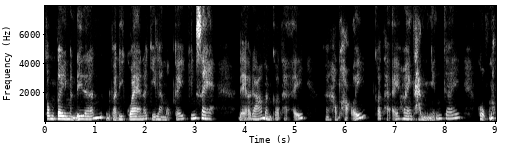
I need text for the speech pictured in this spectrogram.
công ty mình đi đến và đi qua nó chỉ là một cái chuyến xe để ở đó mình có thể, à, học hỏi, có thể hoàn thành những cái cột mốc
